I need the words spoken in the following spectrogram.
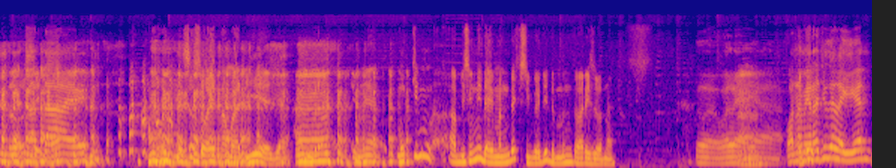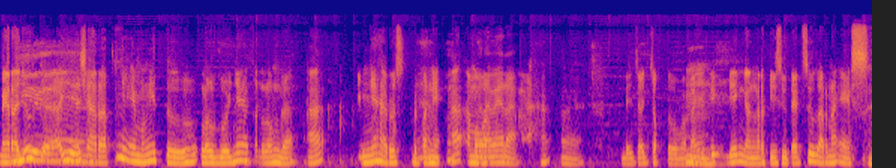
Atlanta ya. sesuai nama dia aja. Andra timnya. Mungkin abis ini Diamondbacks juga dia demen tuh Arizona. Oh, boleh uh. ya Warna merah juga lagi kan? Merah iya. juga. Iya, syaratnya emang itu. Logonya kalau nggak A, timnya harus depannya A sama warna, merah. Nah, dia cocok tuh. Makanya hmm. dia, nggak ngerti Sutetsu karena S.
